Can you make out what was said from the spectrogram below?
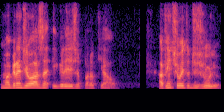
uma grandiosa igreja paroquial. A 28 de julho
